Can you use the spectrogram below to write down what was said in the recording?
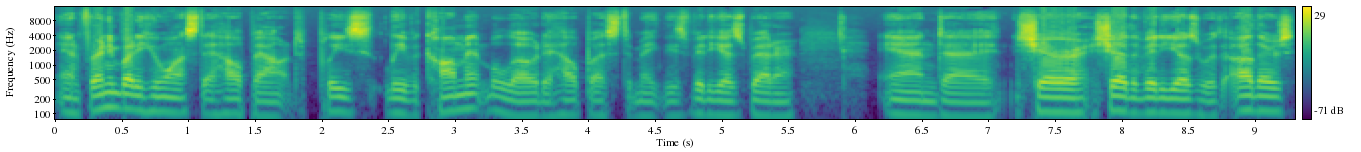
And for anybody who wants to help out, please leave a comment below to help us to make these videos better. And uh, share share the videos with others.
